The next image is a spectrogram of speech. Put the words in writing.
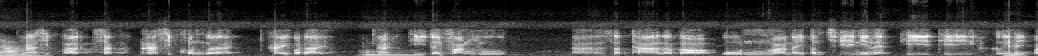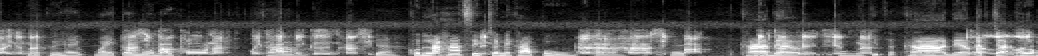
จ้าห้าสิบบาทสักห้าสิบคนก็ได้ ใครก็ได้อ๋อนะที่ได้ฟังอยู่ อ่าศรัทธาแล้วก็โอนมาในบัญชีนี่แหละ ที่ที่เคยให้ไปนั่นที่นะเคยให้ไว้ตอนห้าสินู้บนบาเนาะ ทพอนะ ไม่ขาดค่ะ ไม่เกินห้าสิบ จ้ะคนละห้าสิบใช่ไหมคะ ปู่ห้าสิบบาท ค่ะเดี๋ยวแก้เคล็ดผู้มีนะจิตศรัทธา ค่ะ เดี๋ยวแอดจะหลายๆร่วม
